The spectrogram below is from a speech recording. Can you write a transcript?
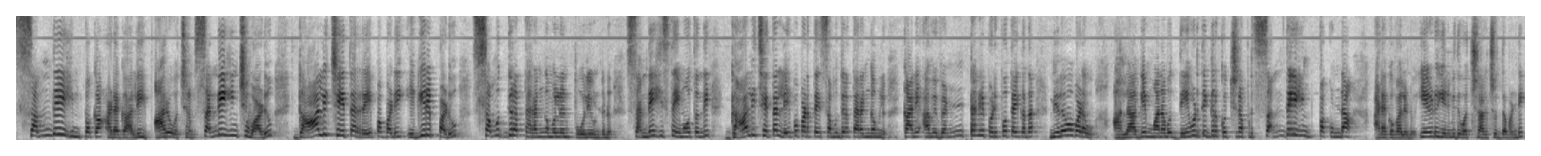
సందేహింపక అడగాలి. ఆరో వచనం సందేహించువాడు గాలి చేత రేపబడి ఎగిరిపడు సముద్ర తరంగములను పోలి ఉండును. సందేహిస్తే ఏమవుతుంది? గాలి చేత లేపబడతాయి సముద్ర తరంగములు. కానీ అవి అవి వెంటనే పడిపోతాయి కదా నిలవబడవు. అలాగే మనము దేవుడి దగ్గరకు వచ్చినప్పుడు సందేహింపకుండా అడగవలను. ఏడు ఎనిమిది వచనాలు చూద్దామండి.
